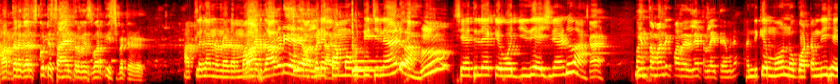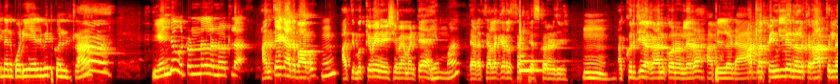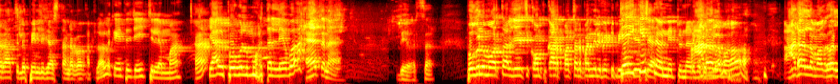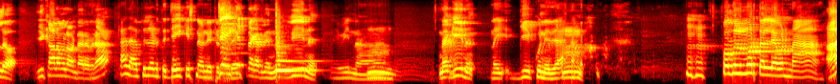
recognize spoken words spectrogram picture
పద్దన గరుచుకుంటే సాయంత్రం వేసి వరకు ఇచ్చి పెట్టాడు. అట్లుగానే ఉన్నాడమ్మా. వాడి దాగడి అప్పుడే. కమ్మ గుడ్డిచ్చినాడు? చేతిలోకి వజ్జిది వేసినాడు ఇంతమందికి పదహైదు లీటర్లు అయితే? అందుకే మో నువ్వు గొట్టం తీసేది దానికి కొడి ఏళ్ళు పెట్టుకొని ఇట్లా ఒకటి ఉండాల నోట్లో. అంతేకాదు బాబు? అతి ముఖ్యమైన విషయం ఏమంటే దడ తెల్లకర్రలు సెట్ ఉం. ఆ కుర్జీ అనుకోను లేదా? ఆ పిల్లోడా? అట్లా పెళ్ళి లేని వాళ్ళకి రాత్రిలో రాత్రిలో పెళ్ళి చేస్తాండ బాబు. అట్లా వాళ్ళకైతే జయించలేమ్మా? యాళ్ళ పొగులు ముహూర్తాలు లేవా? హేతనా దేవర్ సార్. పొగులు ముహూర్తాలు చేసి కొంపకాడ పచ్చని పందిలు పెట్టి ఆడవాళ్ళ. మగ ఆడవాళ్ళ మగవాళ్ళు ఈ కాలంలో ఉంటారు ఎవరా? కాదు ఆ పిల్లడితో జై కృష్ణ జై ఉన్నట్టున్నాడు కృష్ణ కదా నవీన్ విన్నా నగీన్ గీక్కునేదా. పొగులు ముహూర్తాలు లేవన్నా ఆ?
